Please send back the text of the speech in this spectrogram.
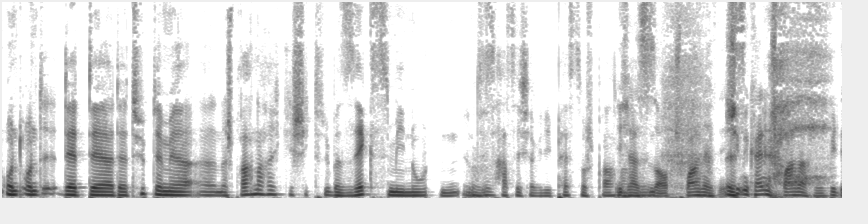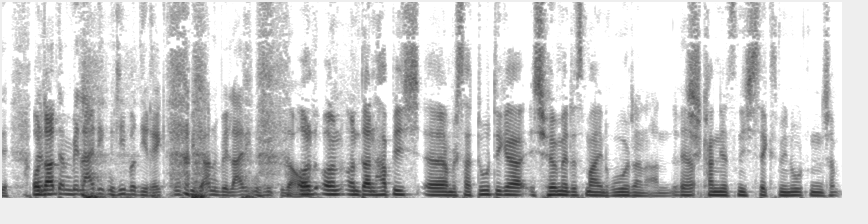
und, und der, der, der Typ, der mir äh, eine Sprachnachricht geschickt hat über sechs Minuten, und mhm. das hasse ich ja wie die Pesto Sprachnachricht. Ich hasse es auch, Sprachnachricht. Schick mir keine Sprachnachricht, bitte. Und dann, dann, dann beleidigt mich lieber direkt, ruf mich an und beleidigt mich wieder auf. Und, und, und dann habe ich äh, gesagt, du Digga, ich höre mir das mal in Ruhe dann an. Ja. Ich kann jetzt nicht sechs Minuten, ich habe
